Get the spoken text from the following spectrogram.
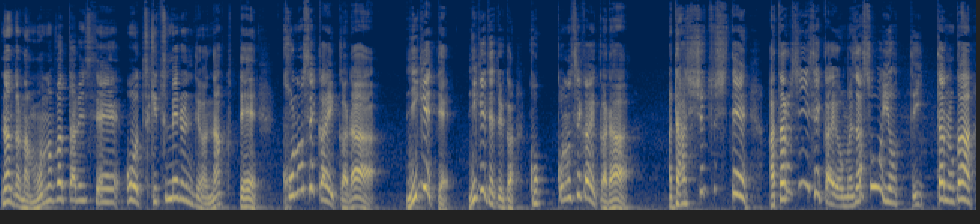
なんだろうな、物語性を突き詰めるんではなくて、この世界から逃げて、逃げてというか、こ、この世界から脱出して、新しい世界を目指そうよって言ったのが、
